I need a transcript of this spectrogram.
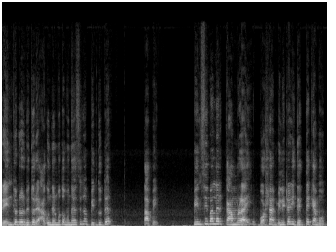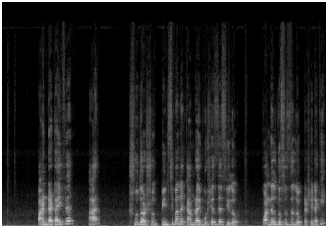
রেইনকোটের ভেতরে আগুনের মতো মনে হয়েছিল বিদ্যুতের তাপে। প্রিন্সিপালের কামরায় বসা মিলিটারি দেখতে কেমন? পান্ডা টাইপের আর সুদর্শন। প্রিন্সিপালের কামরায় বসে যে ছিল কর্নেল গোসেস যে লোকটা, সেটা কি?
